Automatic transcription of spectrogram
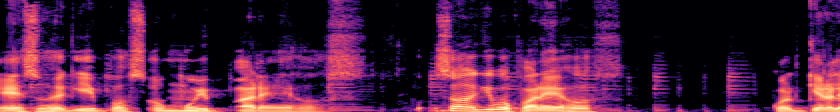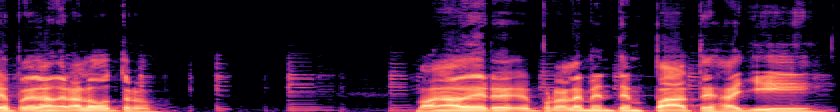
Esos equipos son muy parejos. Son equipos parejos. Cualquiera le puede ganar al otro. Van a haber eh, probablemente empates allí.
